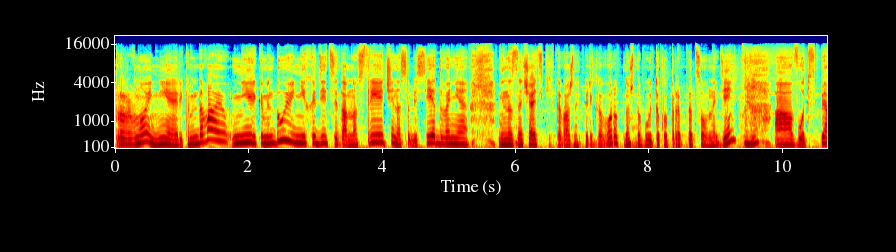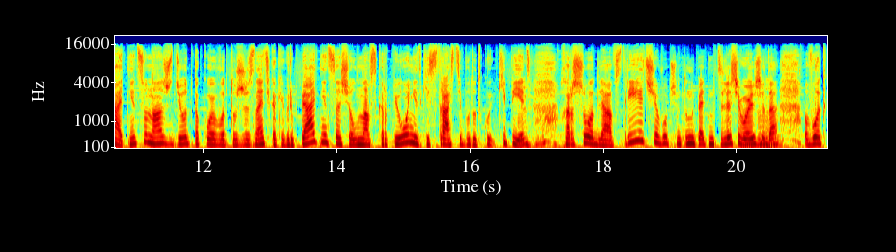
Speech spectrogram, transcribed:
прорывное не рекомендую, не рекомендую, не ходите там на встречи, на собеседования, не назначайте каких-то важных переговоров, потому что будет такой провокационный день. А вот в пятницу нас ждет такой вот уже, знаете, как я говорю, пятница, еще луна в Скорпионе, такие страсти будут кипеть. Хорошо для встречи, в общем-то, ну, пятница для чего еще, да? Вот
